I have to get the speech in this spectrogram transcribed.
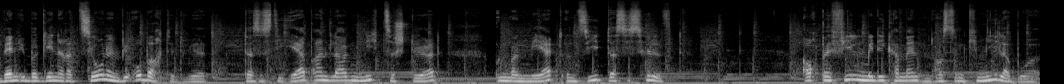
Wenn über Generationen beobachtet wird, dass es die Erbanlagen nicht zerstört und man merkt und sieht, dass es hilft. Auch bei vielen Medikamenten aus dem Chemielabor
